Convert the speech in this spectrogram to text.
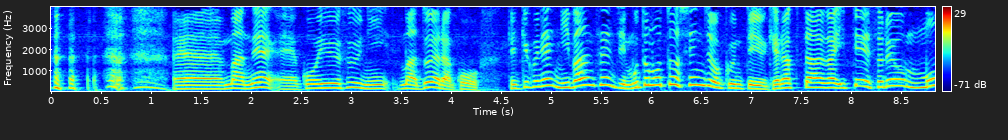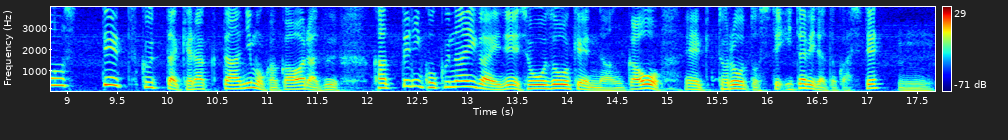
えー、まあね、えー、こういうふうに、まあどうやらこう、結局ね、2番煎じ、もともと新庄君っていうキャラクターがいて、それをもして作ったキャラクターにもかかわらず勝手に国内外で肖像権なんかを、えー、取ろうとしていたりだとかして、うん、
